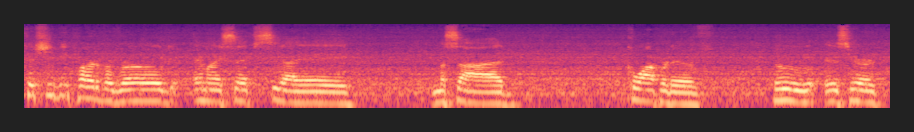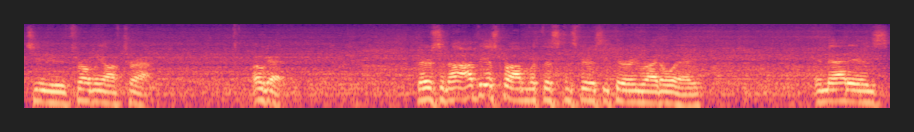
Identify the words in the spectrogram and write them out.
could she be part of a rogue MI6, CIA, Mossad cooperative who is here to throw me off track? Okay. There's an obvious problem with this conspiracy theory right away, and that is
